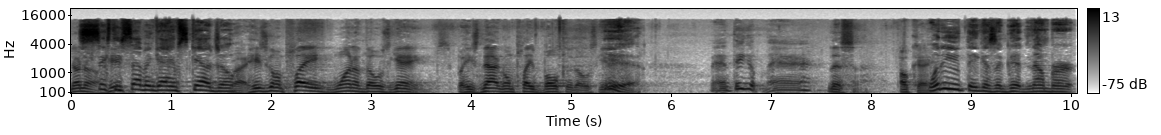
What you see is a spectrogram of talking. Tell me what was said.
no, no, 67 game schedule. Right. He's going to play one of those games, but he's not going to play both of those games. Yeah. Man, think of man. Listen. Okay. What do you think is a good number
